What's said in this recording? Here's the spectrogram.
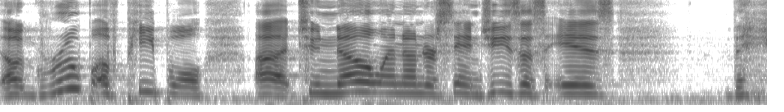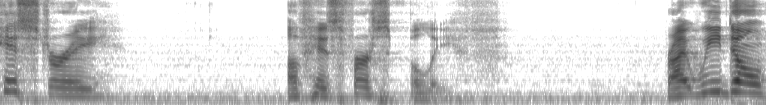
a group of people uh, to know and understand Jesus is the history of his first belief right? We don't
